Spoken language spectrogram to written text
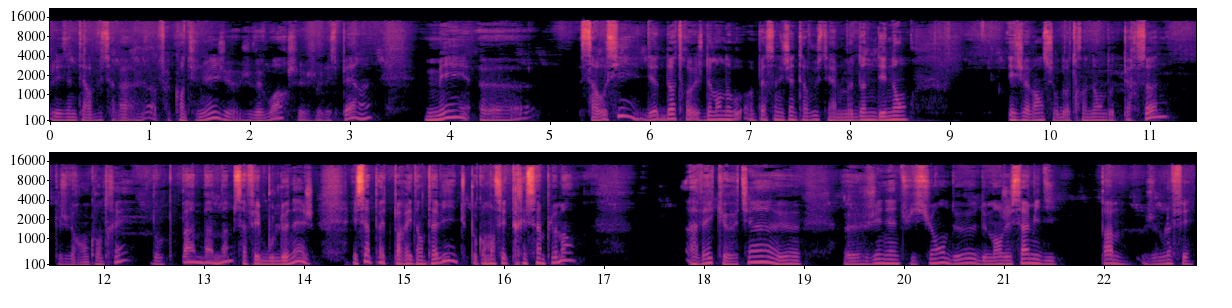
les interviews, ça va continuer, je, vais voir, je, l'espère. Hein. Mais euh, ça aussi, d'autres, je demande aux personnes que j'interviewe, elles me donnent des noms et j'avance sur d'autres noms d'autres personnes que je vais rencontrer. Donc, bam, bam, bam, ça fait boule de neige. Et ça peut être pareil dans ta vie. Tu peux commencer très simplement avec, tiens, j'ai une intuition de, de, manger ça à midi. Pam, je me le fais.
